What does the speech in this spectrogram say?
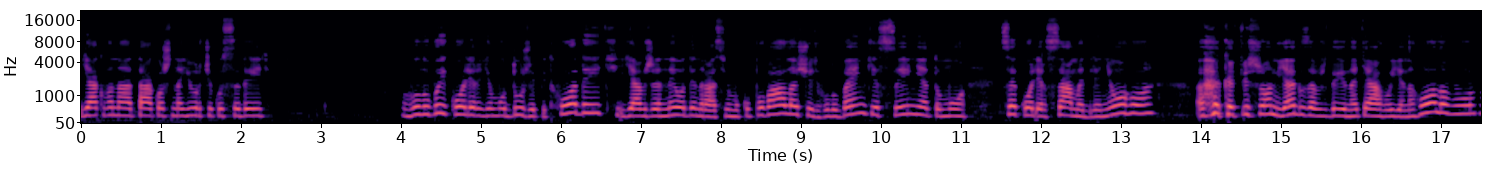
як вона також на Юрчику сидить. Голубий колір йому дуже підходить. Я вже не один раз йому купувала щось голубеньке, синє, тому це колір саме для нього. Капішон, як завжди, натягує на голову,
